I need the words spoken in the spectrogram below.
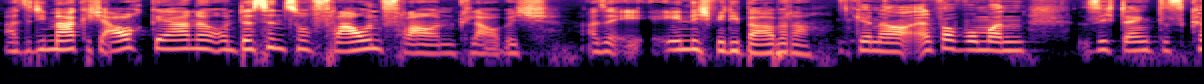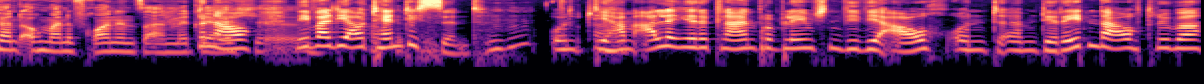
Also die mag ich auch gerne und das sind so Frauenfrauen, glaube ich. Also ähnlich wie die Barbara. Genau, einfach wo man sich denkt, das könnte auch meine Freundin sein, mit Genau. der ich. Äh, nee, weil die authentisch sind. und total. die haben alle ihre kleinen Problemchen, wie wir auch. Und ähm, die reden da auch drüber.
